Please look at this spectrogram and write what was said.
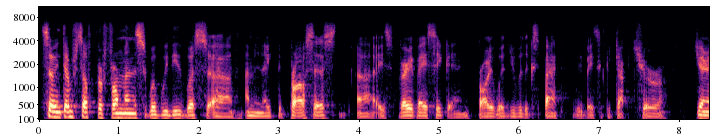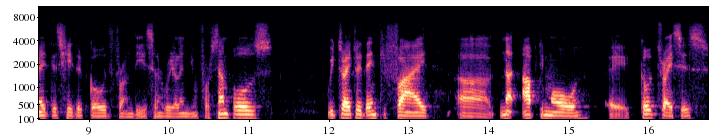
So in terms of performance, what we did was, uh, I mean, like the process uh, is very basic and probably what you would expect. We basically capture generated shader code from these Unreal Engine 4 samples. We try to identify uh, not optimal code traces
